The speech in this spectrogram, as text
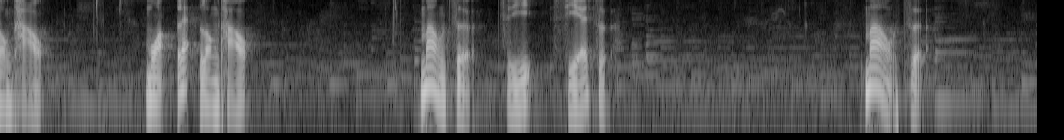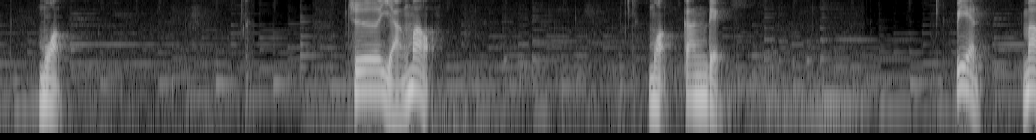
รองเท้า หมวกและรองเท้า帽子及鞋子帽子หมวก遮阳帽 หมวกกางเด็ก เปี้ยนเมา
